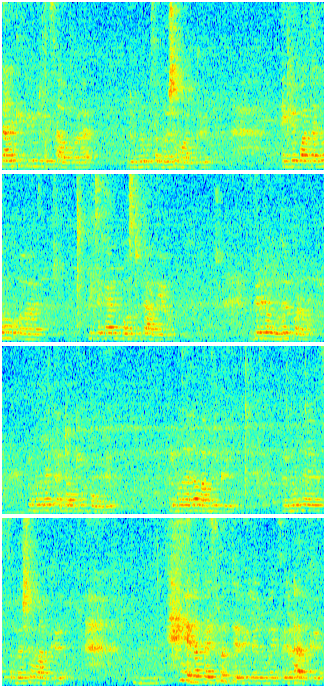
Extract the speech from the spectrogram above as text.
நாளைக்கு ஃபிலிம் ரிலீஸ் ஆக போகிறேன் ரொம்ப ரொம்ப சந்தோஷமாக இருக்குது எங்கே பார்த்தாலும் பிச்சைக்காரன் போஸ்டர் தான் அதிகம் இது என்னோட முதல் படம். ரொம்ப நல்லா டாக்கிங் போகுது. ரொம்ப நல்லா வந்திருக்கு. ரொம்ப ரொம்ப சந்தோஷமாக இருக்குது என்ன பேசுறது தெரியல. ரொம்ப எக்ஸைட்டடாக இருக்குது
